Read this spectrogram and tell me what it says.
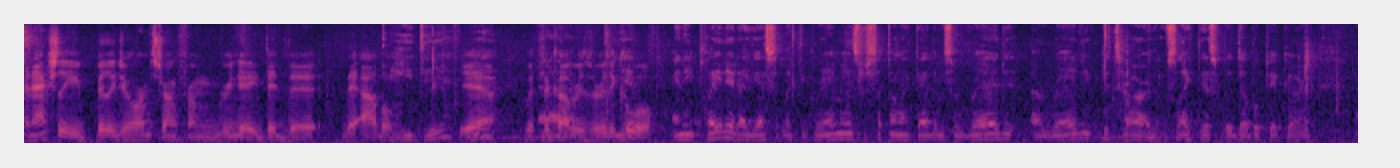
And actually, Billie Joe Armstrong from Green Day did the the album. He did. Yeah, with the covers, really yeah. cool. And he played it, I guess, at like the Grammys or something like that. There was a red, a red guitar that was like this with a double pickguard. Uh,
